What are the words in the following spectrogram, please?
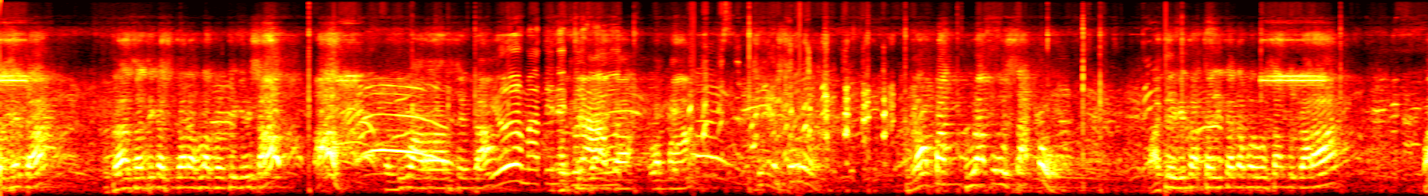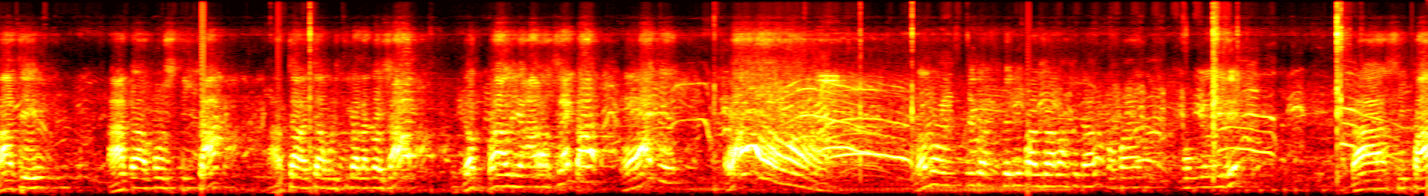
Arzenda sudah saksikan saudara pelabuhan tinggi. Saat ah keluar Arzenda Yo, mati nih agak lemah. Super 821 masih kita carikan nomor urusan negara. Masih ada Mustika. Ada ada Mustika Nagosa kembali Arseta lagi oh namun tidak jadi masalah saudara pemain mungkin ini ada Sipa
